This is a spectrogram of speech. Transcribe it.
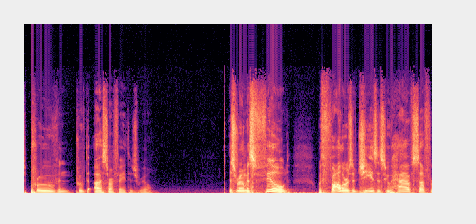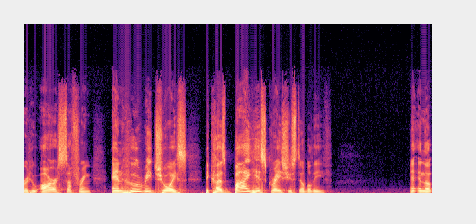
to prove and prove to us our faith is real. This room is filled with followers of Jesus who have suffered, who are suffering, and who rejoice because by his grace you still believe. And, and, the,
